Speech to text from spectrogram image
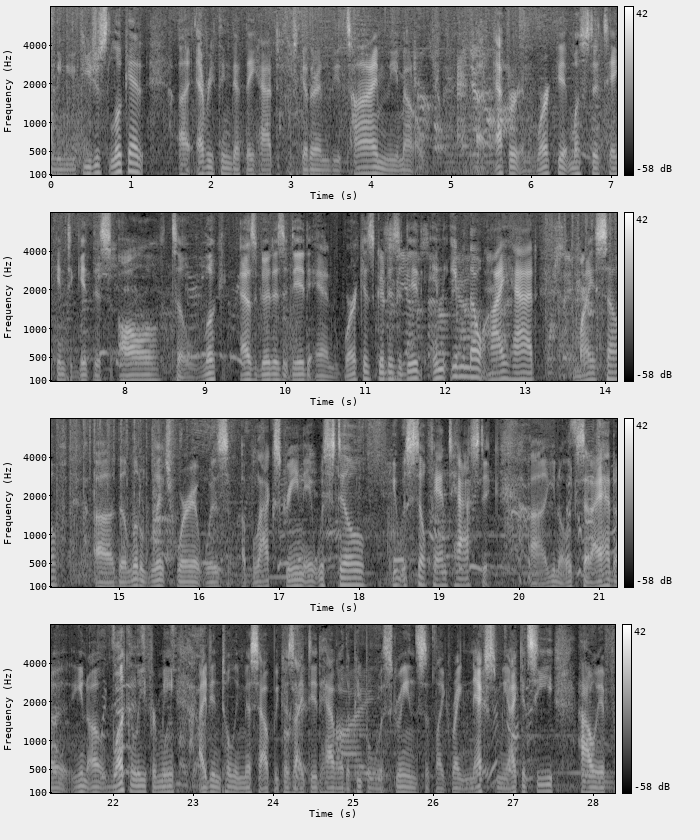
I mean, if you just look at uh, everything that they had to put together, and the time, the amount of uh, effort and work it must have taken to get this all to look as good as it did and work as good as it did. And even though I had myself uh, the little glitch where it was a black screen, it was still it was still fantastic. Uh, you know, like I said, I had a you know, luckily for me, I didn't totally miss out because I did have other people with screens like right next to me. I could see how if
